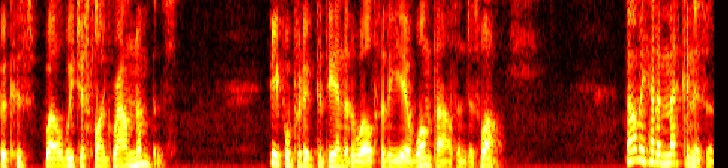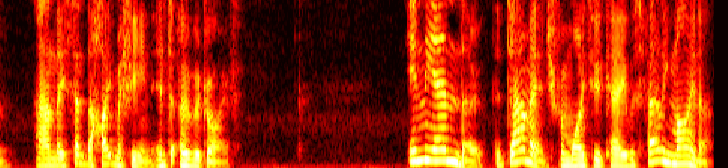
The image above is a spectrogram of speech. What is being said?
because, well, we just like round numbers. People predicted the end of the world for the year 1000 as well. Now they had a mechanism, and they sent the hype machine into overdrive. In the end, though, the damage from Y2K was fairly minor.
